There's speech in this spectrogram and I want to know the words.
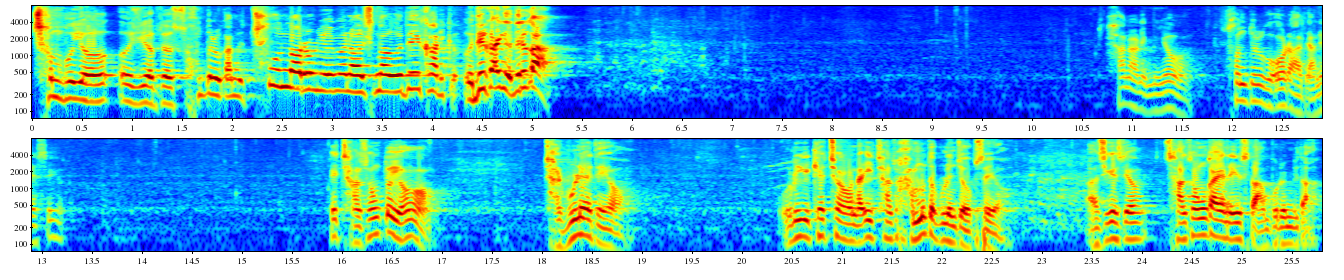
천부여 어지없어 손들 가면 추운 날을 외면하시면 어디에 가리까? 어딜 가기 어디를 가? 하나님이요 손 들고 오라 하지 않았어요. 그 찬송도요 잘 불러야 돼요. 우리 개척하고 나 이 찬송 한 번도 부른 적 없어요. 아시겠어요? 찬송가에는 있어도 안 부릅니다.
